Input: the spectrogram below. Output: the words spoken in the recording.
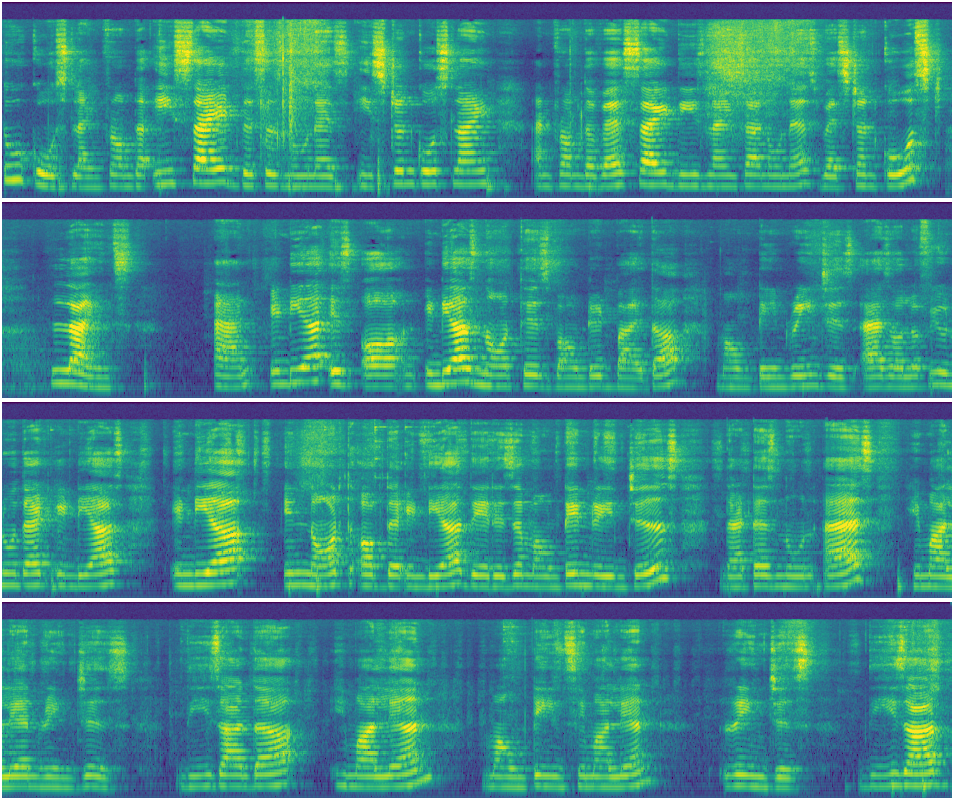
two coastline. From the east side this is known as eastern coastline and from the west side these lines are known as western coast lines and India is on India's north is bounded by the mountain ranges. As all of you know that India's India in north of the India there is a mountain ranges that is known as Himalayan ranges. These are the Himalayan mountains Himalayan ranges. These are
